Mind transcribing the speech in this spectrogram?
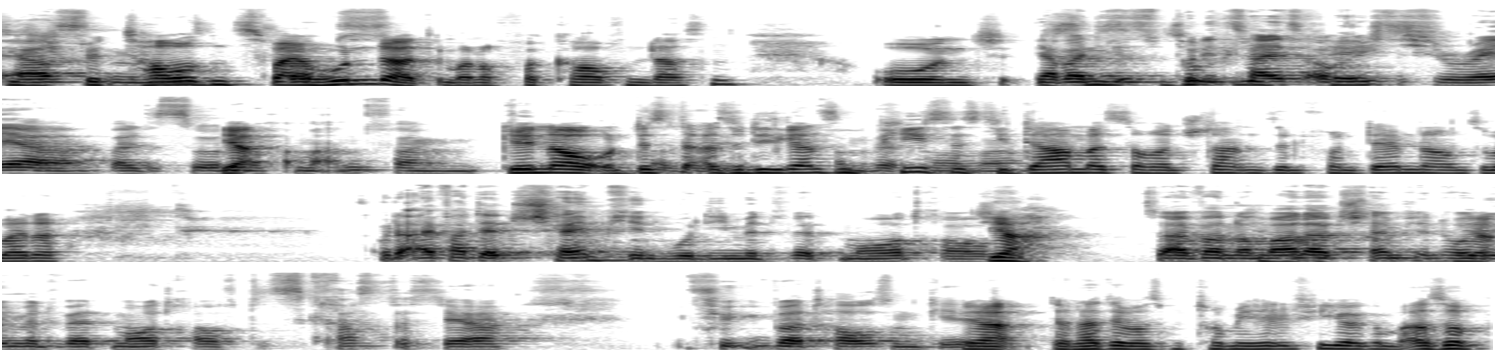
die sich für ersten 1200 Drops. immer noch verkaufen lassen. Und Ja, aber diese so Polizei ist auch richtig rare, weil das so Ja. noch am Anfang. Genau, und das, Also also die ganzen Pieces, die damals noch entstanden sind von Demner und so weiter. Oder einfach der Champion Hoodie mit Vetements drauf. Ja, So einfach ein normaler Genau. Champion Hoodie Ja. mit Vetements drauf. Das ist krass, dass der für über 1000 geht. ja, dann hat er was mit Tommy Hilfiger gemacht. Also,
